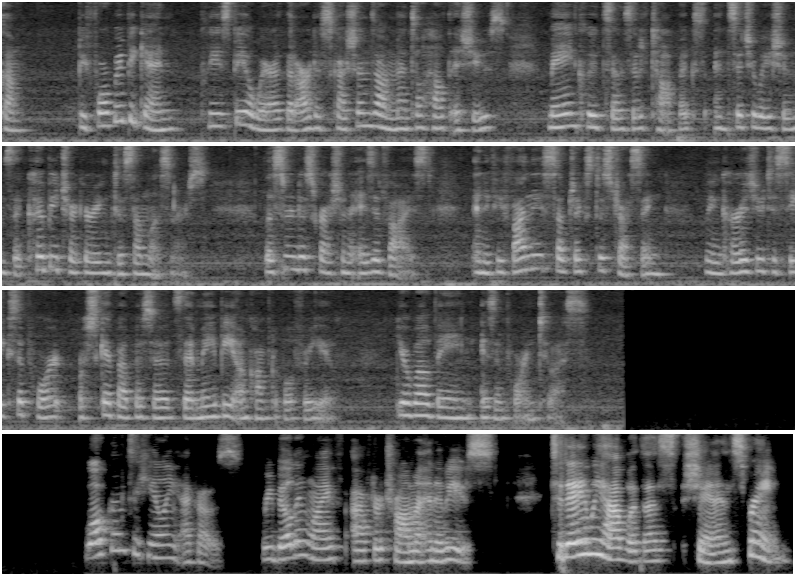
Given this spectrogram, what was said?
Welcome. Before we begin, please be aware that our discussions on mental health issues may include sensitive topics and situations that could be triggering to some listeners. Listener discretion is advised, and if you find these subjects distressing, we encourage you to seek support or skip episodes that may be uncomfortable for you. Your well being is important to us. Welcome to Healing Echoes Rebuilding Life After Trauma and Abuse. Today we have with us Shannon Spring.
